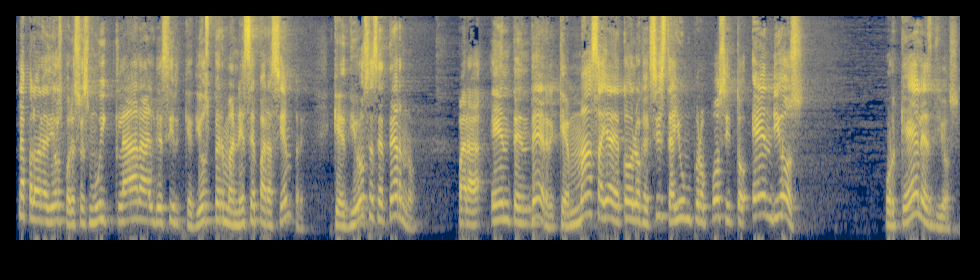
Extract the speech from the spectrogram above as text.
La palabra de Dios por eso es muy clara al decir que Dios permanece para siempre, que Dios es eterno, para entender que más allá de todo lo que existe hay un propósito en Dios, porque Él es Dios.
